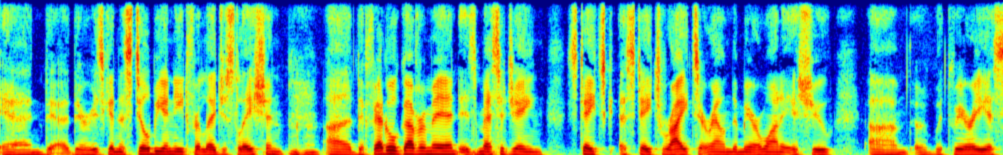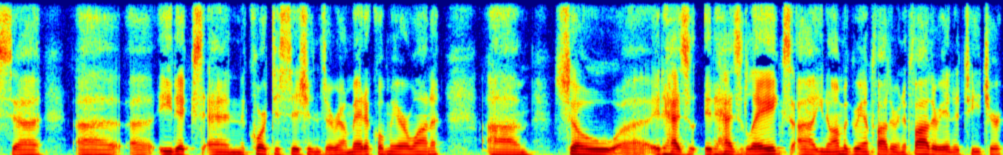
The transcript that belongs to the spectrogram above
and uh, there is going to still be a need for legislation. Mm-hmm. Uh, the federal government is messaging states uh, states' rights around the marijuana issue um, with various uh, uh, uh, edicts and court decisions around medical marijuana. Um, so it has it has legs. you know, I'm a grandfather and a father and a teacher.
